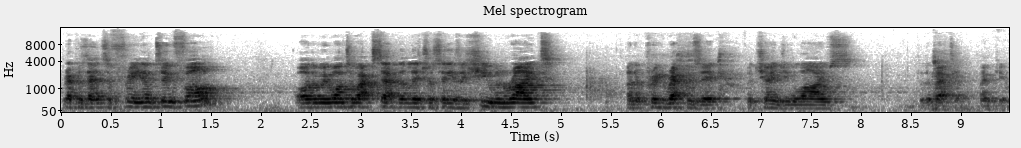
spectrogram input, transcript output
represents a freedom too far? Or do we want to accept that literacy is a human right and a prerequisite for changing lives for the better? Thank you.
